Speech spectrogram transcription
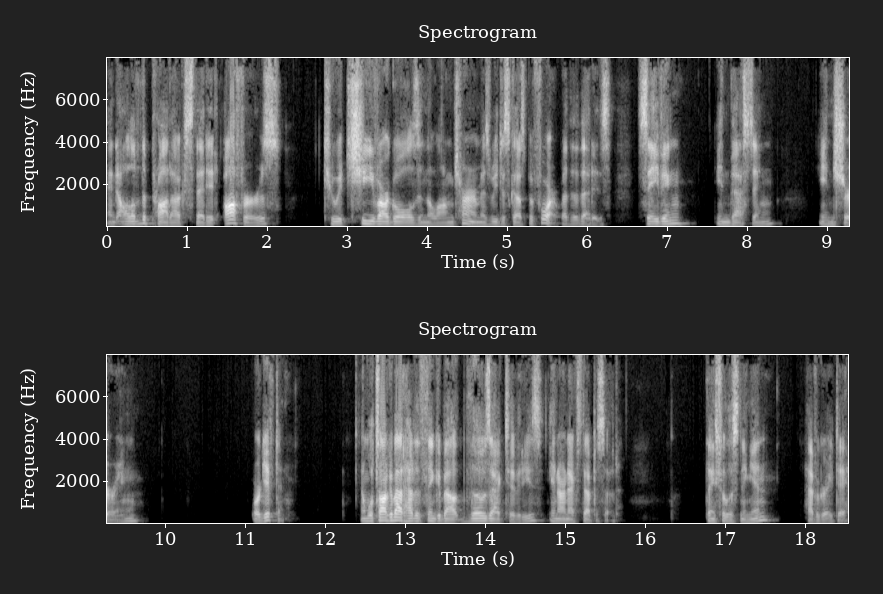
and all of the products that it offers to achieve our goals in the long term, as we discussed before, whether that is saving, investing, insuring, or gifting. And we'll talk about how to think about those activities in our next episode. Thanks for listening in. Have a great day.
